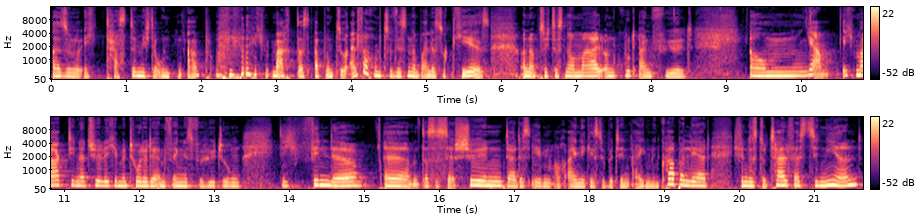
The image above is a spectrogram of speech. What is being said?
Also ich taste mich da unten ab. ich mache das ab und zu, einfach um zu wissen, ob alles okay ist und ob sich das normal und gut anfühlt. Ähm, ja, ich mag die natürliche Methode der Empfängnisverhütung. Ich finde, äh, das ist sehr schön, da das eben auch einiges über den eigenen Körper lehrt. Ich finde es total faszinierend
